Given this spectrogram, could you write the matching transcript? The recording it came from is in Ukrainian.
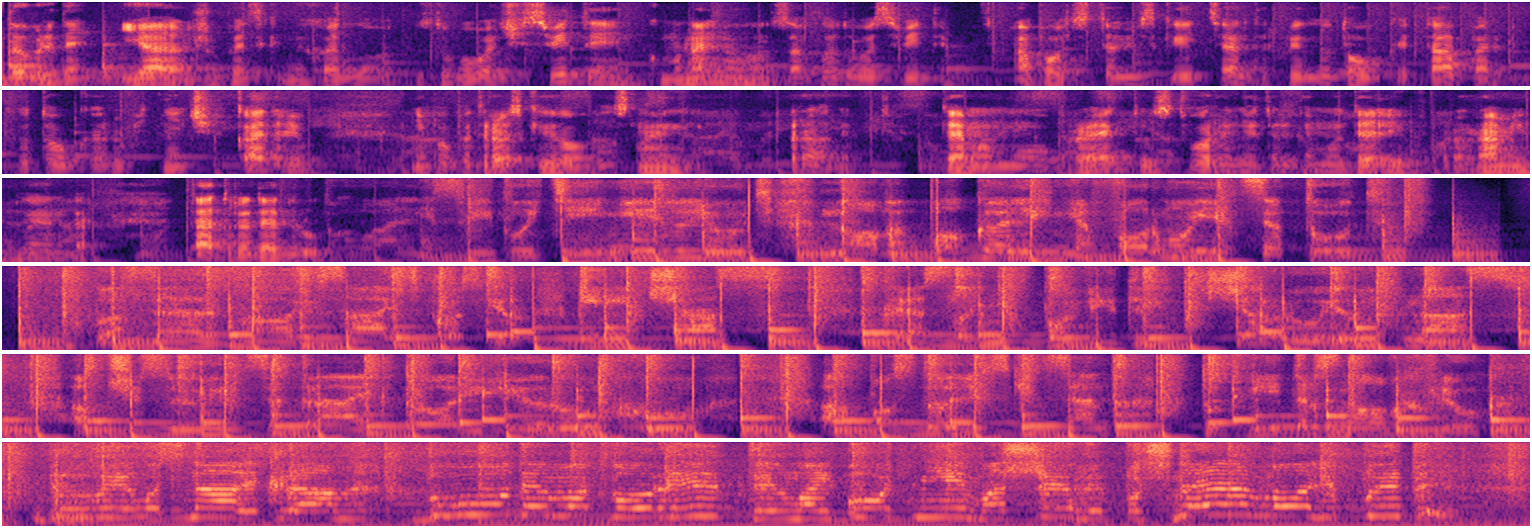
Добрий день, я Жупецький Михайло, здобувач освіти комунального закладу освіти, Апостолівський центр підготовки та перепідготовки робітничих кадрів Дніпропетровської обласної ради. Тема мого проєкту створення 3D-моделі в програмі Blender та 3D-друк. Світло тіні лють, нове покоління формується тут. Екран, будемо творити майбутні машини, почнемо ліпити,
